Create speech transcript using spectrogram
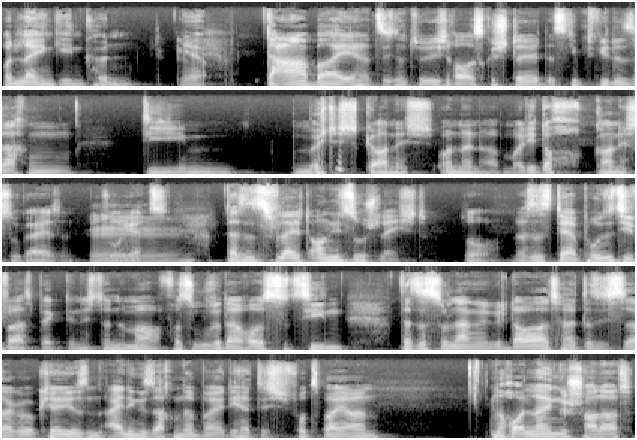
online gehen können. Ja. Dabei hat sich natürlich herausgestellt, es gibt viele Sachen, die möchte ich gar nicht online haben, weil die doch gar nicht so geil sind. So Mhm. jetzt. Das ist vielleicht auch nicht so schlecht. So, das ist der positive Aspekt, den ich dann immer versuche, da rauszuziehen, dass es so lange gedauert hat, dass ich sage, okay, hier sind einige Sachen dabei, die hätte ich vor zwei Jahren noch online geschallert,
